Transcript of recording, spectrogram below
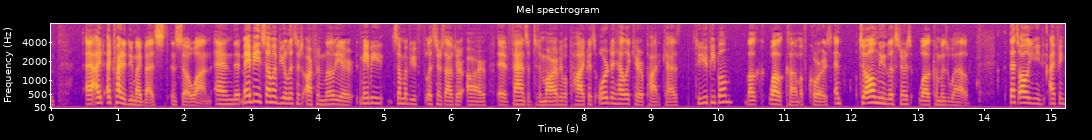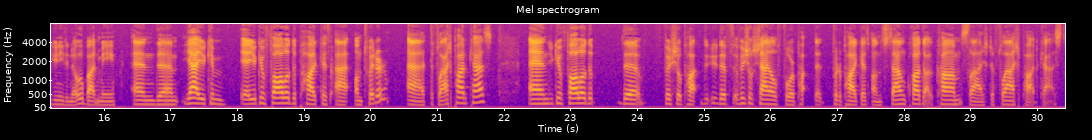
I, I try to do my best and so on. And maybe some of you listeners are familiar. Maybe some of you listeners out there are uh, fans of the Tomorrow People podcast or the Helicarrier podcast. To you people, wel- welcome, of course. And to all new listeners, welcome as well. That's all you need. I think you need to know about me. And um, yeah, you can yeah you can follow the podcast at, on Twitter at the Flash Podcast, and you can follow the the official po- the, official channel for po- for the podcast on SoundCloud.com slash the Flash Podcast.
